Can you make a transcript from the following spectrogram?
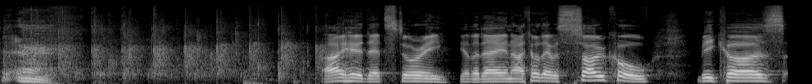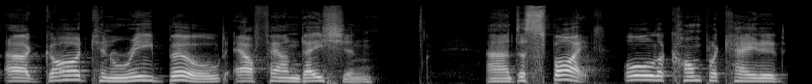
I heard that story the other day, and I thought that was so cool because uh, God can rebuild our foundation uh, despite all the complicated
